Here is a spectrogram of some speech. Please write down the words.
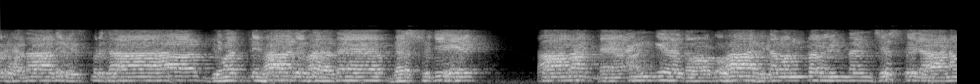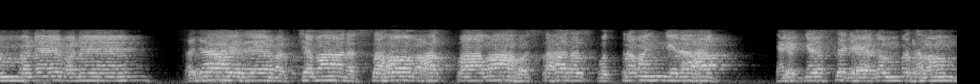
बृहदादिविस्पृशाद्युमद्विभाजभरतेभ्यः शुचिः तामग्ने अङ्गिरतो गुहाहितमन्वविन्दम् शिष्टिजानम् वने वने। स जायते मत्स्यमानः सहो महत्त्वामाहुः सह तस्पुत्रमङ्गिरः यज्ञस्य चेतम् प्रथमम्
